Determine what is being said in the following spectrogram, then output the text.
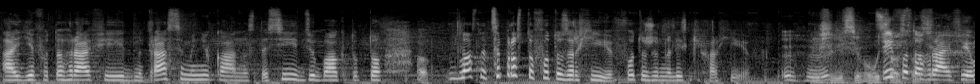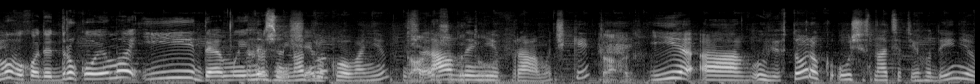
а, є фотографії Дмитра Семенюка, Анастасії Дзюбак. Тобто, власне, це просто фото з архівів, фото журналістських архівів. Решили все Ці фотографії ми виходить, друкуємо і де ми їх Вони вже розміщуємо. надруковані, вже вставлені готові. в рамочки. Так. І а, у вівторок о 16 годині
